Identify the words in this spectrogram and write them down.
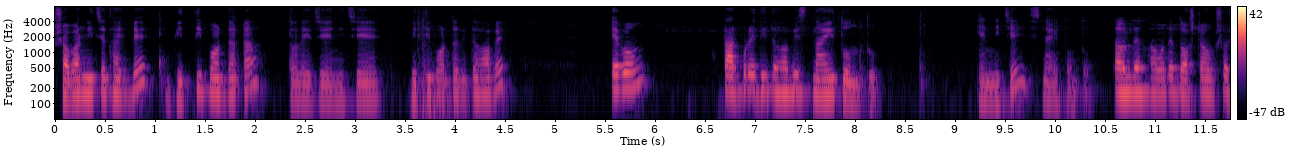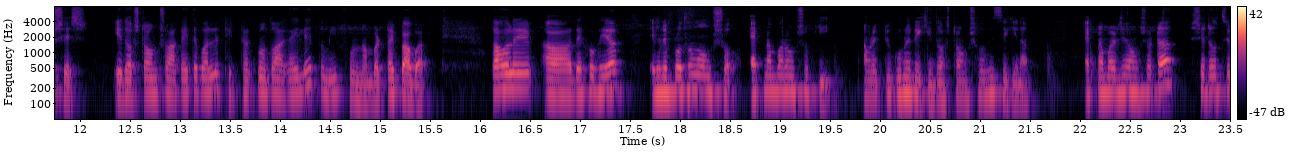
সবার নিচে থাকবে ভিত্তি পর্দাটা এই যে নিচে ভিত্তি পর্দা দিতে হবে এবং তারপরে দিতে হবে স্নায়ুতন্তু, এর নিচে স্নায়ুতন্তু। তাহলে দেখো আমাদের দশটা অংশ শেষ। এই দশটা অংশ আঁকাইতে পারলে ঠিকঠাক মতো আঁকাইলে তুমি ফোন নাম্বারটাই পাবা। তাহলে দেখো ভাইয়া, এখানে প্রথম অংশ, এক নম্বর অংশ কি? আমরা একটু গুনে দেখি দশটা অংশ হয়েছে কিনা। এক নম্বর যে অংশটা, সেটা হচ্ছে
